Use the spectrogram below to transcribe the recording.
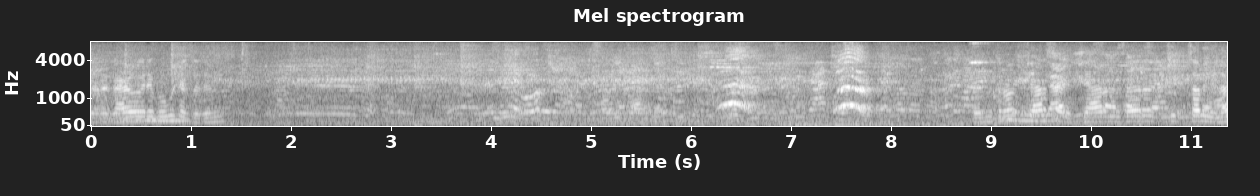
तर गाय वगैरे बघू शकता तुम्ही. तर मित्रांनो चार साडेचार लिटर चूक चालू ना?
